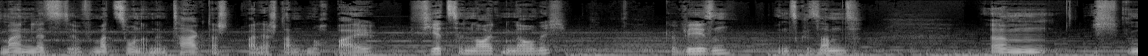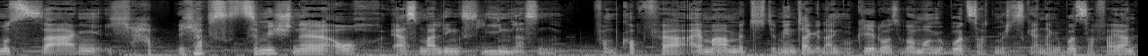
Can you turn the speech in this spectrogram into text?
Meine letzte Information an den Tag, da war der Stand noch bei 14 Leuten, glaube ich, gewesen insgesamt. Ähm, ich muss sagen, ich habe ich hab's ziemlich schnell auch erstmal links liegen lassen vom Kopf her einmal mit dem Hintergedanken, okay, du hast übermorgen Geburtstag, du möchtest gerne deinen Geburtstag feiern.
